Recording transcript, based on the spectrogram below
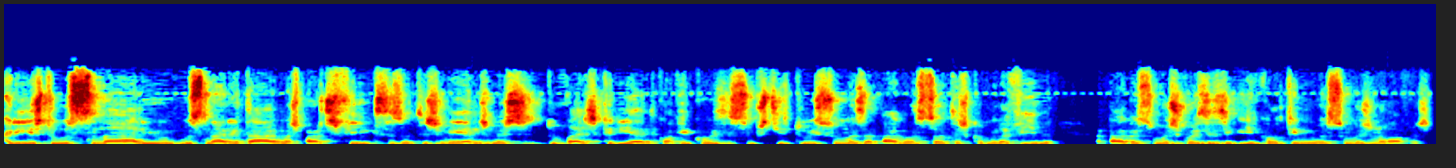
crias tu o cenário, o cenário está umas partes fixas, outras menos, mas tu vais criando qualquer coisa, substitui-se umas, apagam-se outras, como na vida, apagam-se umas coisas e, e continuam-se umas novas.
